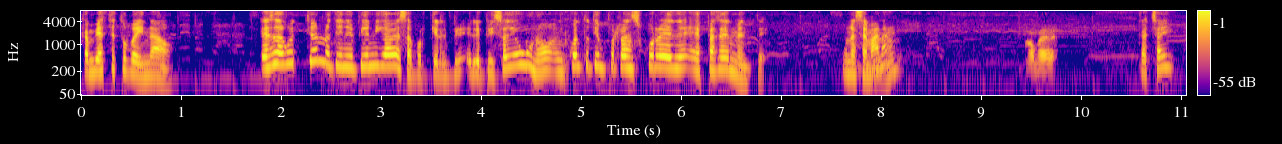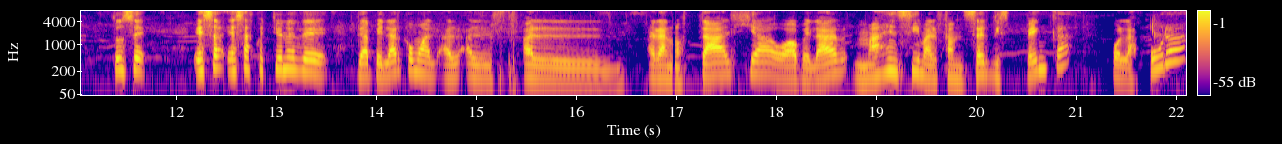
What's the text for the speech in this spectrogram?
cambiaste tu peinado. Esa cuestión no tiene pie ni cabeza, porque el, el episodio 1, ¿en cuánto tiempo transcurre espacialmente? ¿Una semana? No me- ¿Cachai? Entonces, esa- esas cuestiones de, de apelar como al, al- al- al- a la nostalgia o apelar más encima al fanservice penca por las puras,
